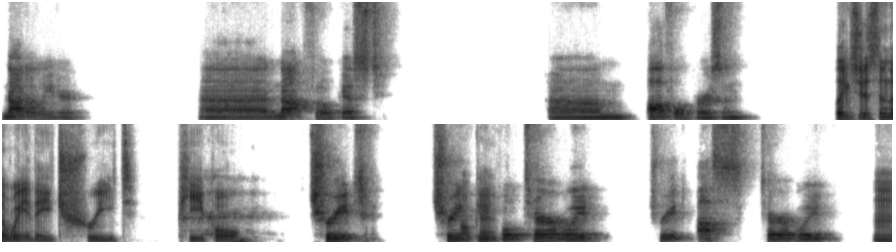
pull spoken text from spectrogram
not a leader, uh, not focused, um, awful person. Like just in the way they treat people. Treat treat okay. people terribly. Treat us terribly. Hmm.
